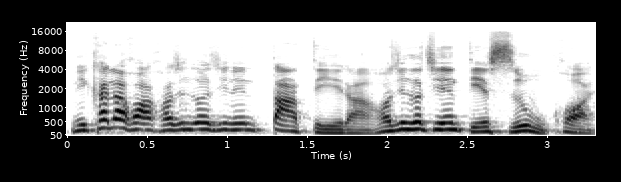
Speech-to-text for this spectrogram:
你看到华华兴哥今天大跌啦，华兴哥今天跌十五块，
